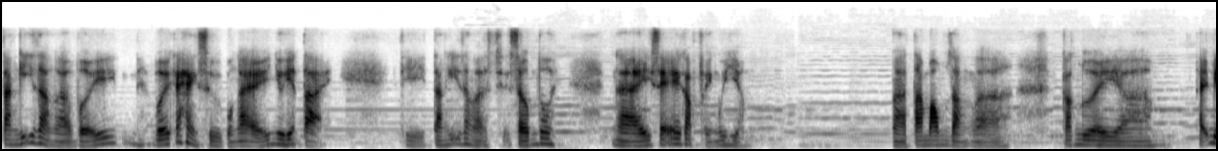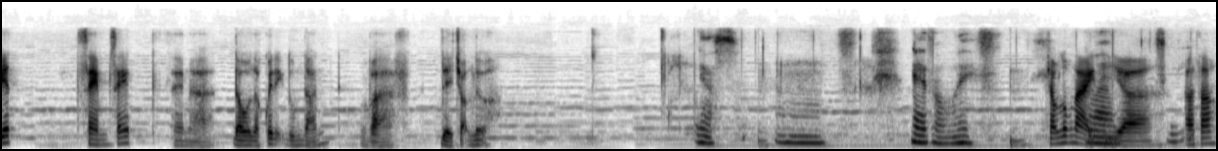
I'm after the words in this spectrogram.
ta nghĩ rằng là với với cách hành xử của ngài ấy như hiện tại thì ta nghĩ rằng là sẽ sớm thôi ngài ấy sẽ gặp phải nguy hiểm. Và ta mong rằng là các người uh, hãy biết xem xét xem là đâu là quyết định đúng đắn và để chọn lựa Yes. Ừm, nghe rồi. trong lúc này thì Vâng. uh, à sao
